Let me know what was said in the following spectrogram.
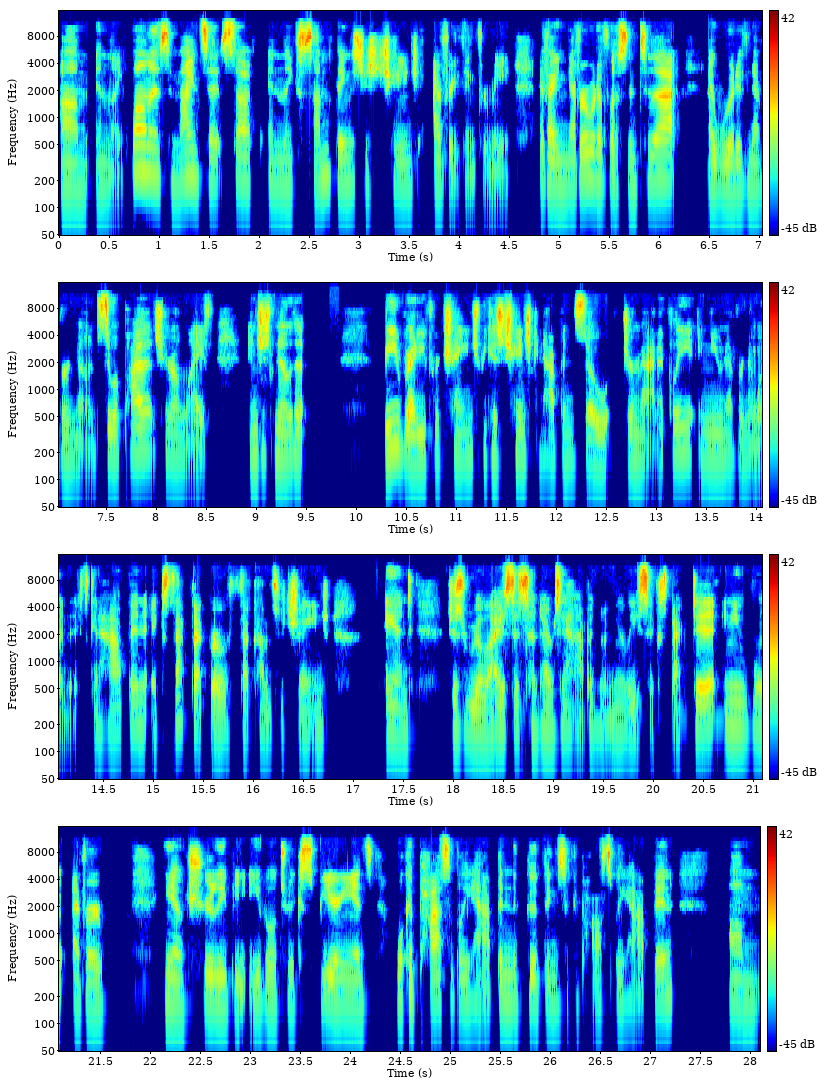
um and like wellness and mindset stuff and like some things just change everything for me. If i never would have listened to that i would have never known. So apply that to your own life and just know that be ready for change because change can happen so dramatically and you never know when it's going to happen. Accept that growth that comes with change and just realize that sometimes it happens when you least expect it and you won't ever you know truly be able to experience what could possibly happen the good things that could possibly happen um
